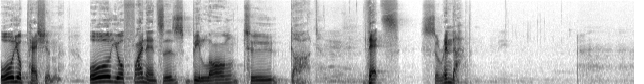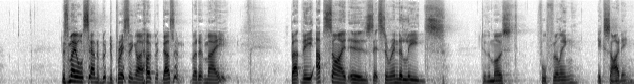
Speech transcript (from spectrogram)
all your passion, all your finances belong to God. That's surrender. This may all sound a bit depressing. I hope it doesn't, but it may. But the upside is that surrender leads to the most fulfilling, exciting,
